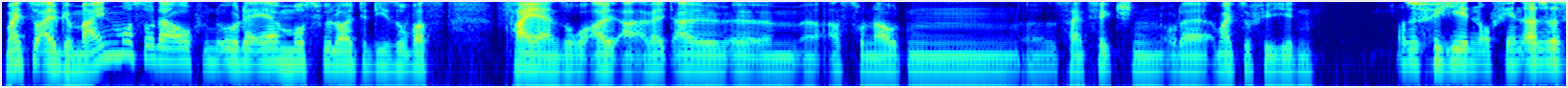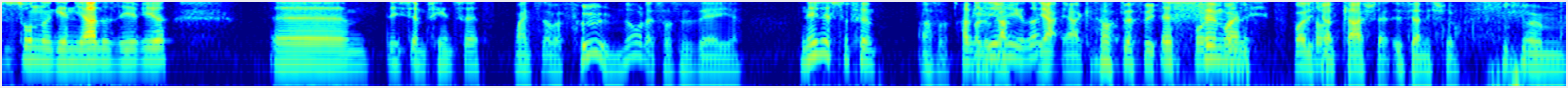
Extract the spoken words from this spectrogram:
Meinst du allgemein muss oder auch oder eher muss für Leute, die sowas feiern, so All, All- Weltall, äh, ähm, äh, Astronauten, äh, Science Fiction oder meinst du für jeden? Also für jeden auf jeden Fall. Also das ist so eine geniale Serie. Ähm, die ist empfehlenswert. Meinst du aber Film, ne? Oder ist das eine Serie? Nee, das ist ein Film. Achso. Hab ich Serie gesagt? Ja, ja, genau. Deswegen Äh, Film wollte meine ich, wollte ich gerade klarstellen. Ist ja nicht schlimm. ähm,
